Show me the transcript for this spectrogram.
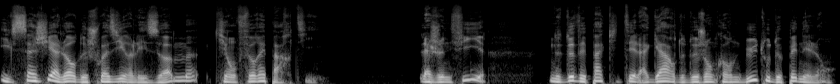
Il s'agit alors de choisir les hommes qui en feraient partie. La jeune fille ne devait pas quitter la garde de Jean Cornbutte ou de Pénélan.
